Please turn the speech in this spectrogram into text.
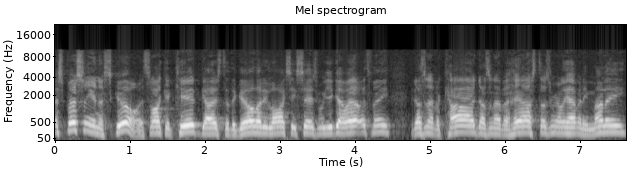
Especially in a school. It's like a kid goes to the girl that he likes. He says, Will you go out with me? He doesn't have a car, doesn't have a house, doesn't really have any money.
